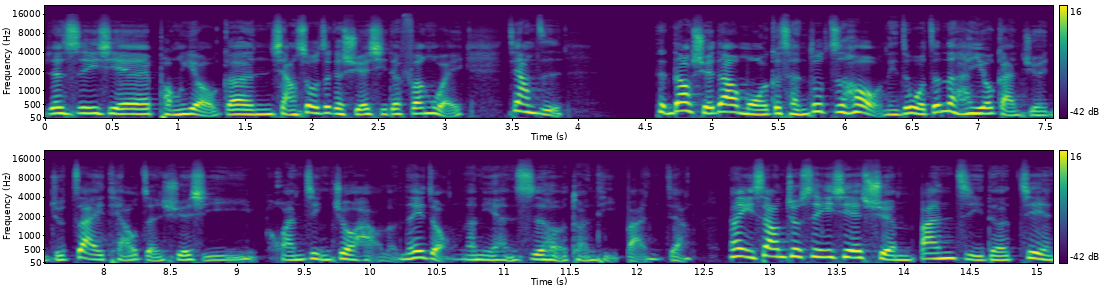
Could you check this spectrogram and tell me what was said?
认识一些朋友，跟享受这个学习的氛围，这样子。等到学到某一个程度之后，你如果真的很有感觉，你就再调整学习环境就好了。那种，那你也很适合团体班这样。那以上就是一些选班级的建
